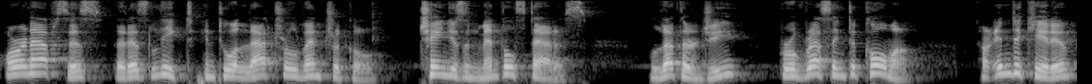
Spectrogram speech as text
or an abscess that has leaked into a lateral ventricle. Changes in mental status, lethargy, progressing to coma are indicative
